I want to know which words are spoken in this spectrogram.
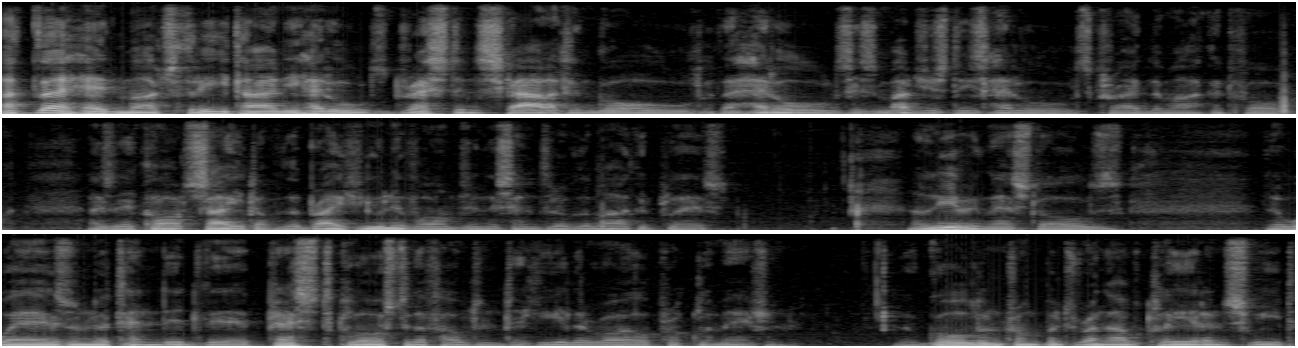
At their head marched three tiny heralds dressed in scarlet and gold. The heralds, His Majesty's heralds, cried the market folk, as they caught sight of the bright uniforms in the centre of the marketplace. And leaving their stalls, the wares unattended, they pressed close to the fountain to hear the royal proclamation. The golden trumpets rang out clear and sweet.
